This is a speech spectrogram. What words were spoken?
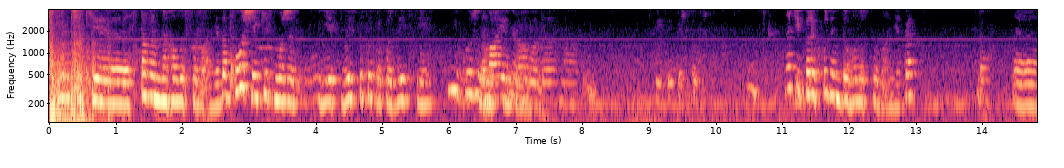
Значить, е, ставимо на голосування. Да, в кого якісь, може, є виступи, пропозиції? Ні, кожен Це має право да, на свій вибір. Добре. Значить, переходимо до голосування, так? Да. Е,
